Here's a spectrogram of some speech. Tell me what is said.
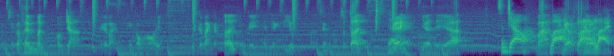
mình sẽ có thêm mình hỗ trợ để các bạn cái câu hỏi để các bạn gặp tới trong cái thời gian sử dụng và sản phẩm sắp tới. Dạ. Ok, giờ thì à, xin chào và và hẹn gặp lại. hẹn gặp lại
